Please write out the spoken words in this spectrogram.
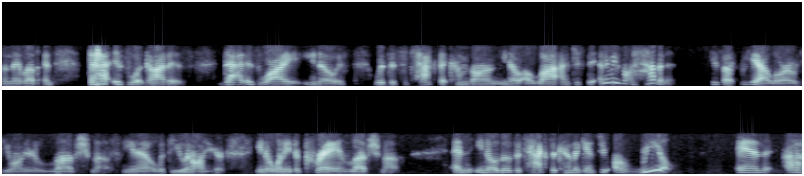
and they love, and that is what God is that is why you know if with this attack that comes on you know a lot i just the enemy's not having it he's like yeah laura with you on your love schmo you know with you and all your you know wanting to pray and love schmo and you know those attacks that come against you are real And uh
